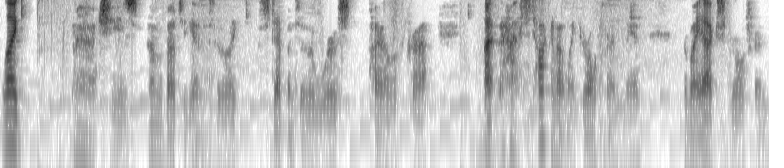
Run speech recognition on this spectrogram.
like oh jeez I'm about to get into like step into the worst pile of crap. I, I was talking about my girlfriend man. Or my ex-girlfriend.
